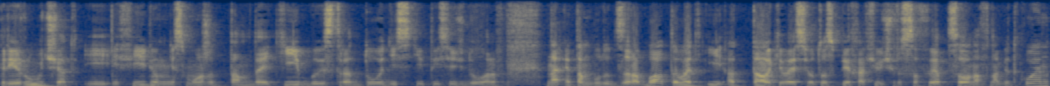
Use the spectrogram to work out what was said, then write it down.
приручат, и эфириум не сможет там дойти быстро до 10 тысяч долларов. На этом будут зарабатывать, и отталкиваясь от успеха фьючерсов и опционов на биткоин,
